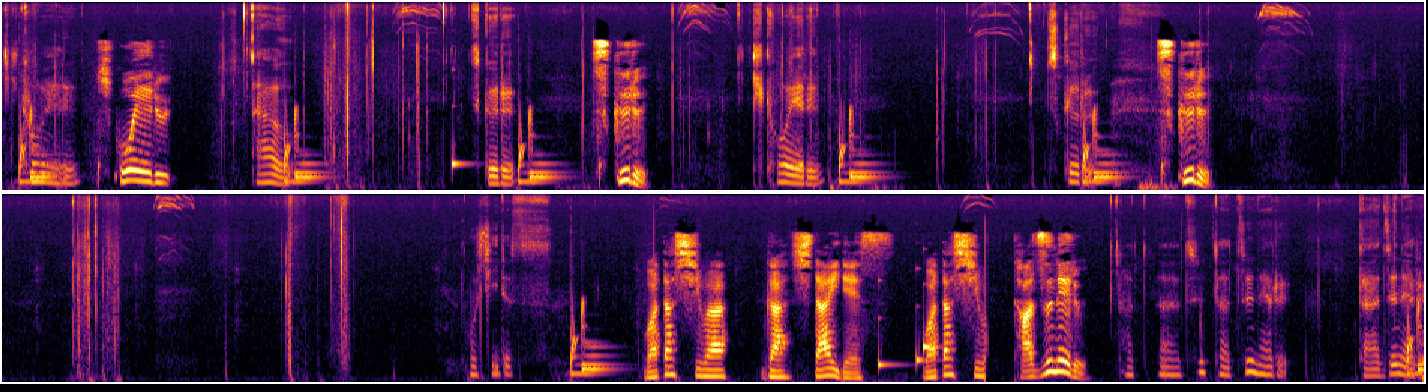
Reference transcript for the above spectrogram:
聞こえる。聞こえる、会う。作る。作る、聞こえる。作る。作る、欲しいです。私は、がしたいです。私は、尋ねる、た、たず、尋ねる。尋ねる。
